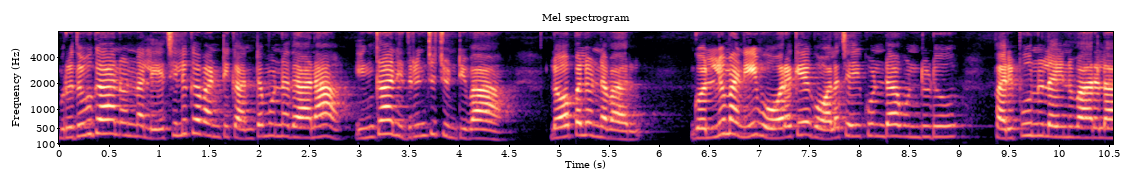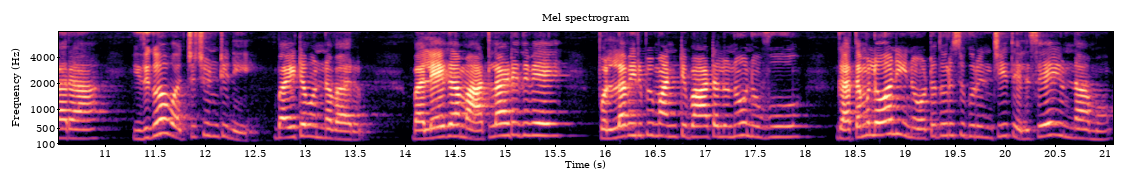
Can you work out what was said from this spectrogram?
మృదువుగానున్న లేచిలుక వంటి కంఠమున్నదానా? ఇంకా నిద్రించుచుంటివా? లోపలున్నవారు గొల్లుమని ఓరకే గోల చేయకుండా ఉండుడు పరిపూర్ణులైన వారలారా ఇదిగో వచ్చుచుంటిని. బయట ఉన్నవారు భలేగా మాట్లాడేదివే పుల్ల విరిపి మంటి మాటలును నువ్వు గతంలో నీ నోటు దురుసు గురించి తెలిసే ఉన్నాము.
